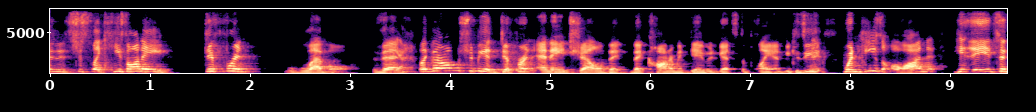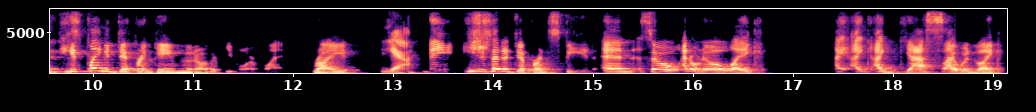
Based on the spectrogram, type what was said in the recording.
and it's just like he's on a different level. That Yeah. like there almost should be a different NHL that that Connor McDavid gets to play in because he when he's on, he, it's a he's playing a different game than other people are playing, right? Yeah. he's just at a different speed. And so I don't know, like I I, I guess I would like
